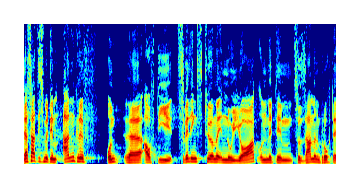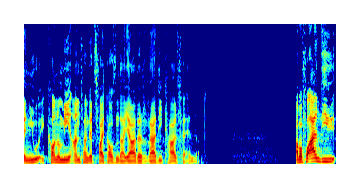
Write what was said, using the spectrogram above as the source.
Das hat sich mit dem Angriff und, äh, auf die Zwillingstürme in New York und mit dem Zusammenbruch der New Economy Anfang der 2000er Jahre radikal verändert. Aber vor allem die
